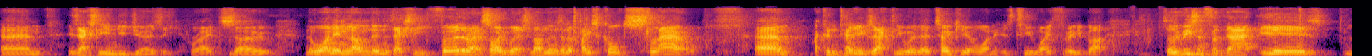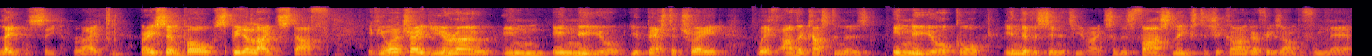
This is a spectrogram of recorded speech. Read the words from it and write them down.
um, is actually in New Jersey, right? So the one in London is actually further outside West London, is in a place called Slough. Um, I couldn't tell you exactly where the Tokyo one is, TY3, but so the reason for that is latency, right? Very simple, speed of light stuff. If you want to trade euro in, in New York, you're best to trade with other customers in New York or in the vicinity, right? So there's fast links to Chicago, for example, from there.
